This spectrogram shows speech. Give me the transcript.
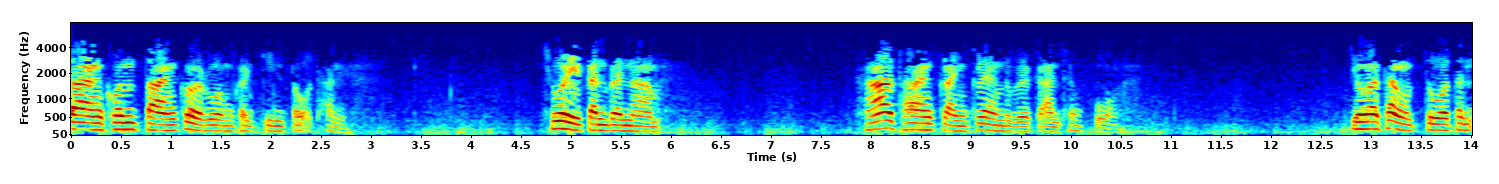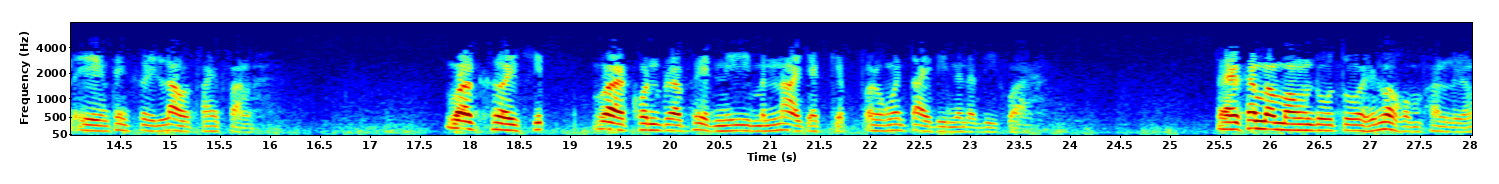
ต่างคนต่างก็รวมกันกินโต๊ะท่าน ช่วยกันประนาม หาทางกลั่นแกล้งด้วยการทั้งปวงจนกระทั่งตัวท่านเองท่านเคยเล่าให้ฟัง ว่าเคยคิดว่าคนประเภทนี้มันน่าจะเก็บลงไว้ใต้ดินนั่นดีกว่า แต่ขึ้นมามองดูตัวเห็นว่าผมผ้าเหลือง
